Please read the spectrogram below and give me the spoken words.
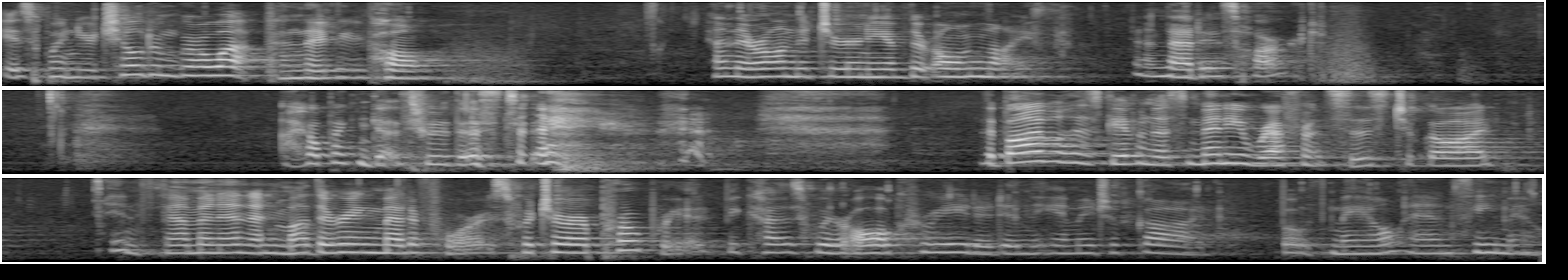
is when your children grow up and they leave home. and they're on the journey of their own life, and that is hard. I hope I can get through this today. the Bible has given us many references to God in feminine and mothering metaphors, which are appropriate because we're all created in the image of God, both male and female.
